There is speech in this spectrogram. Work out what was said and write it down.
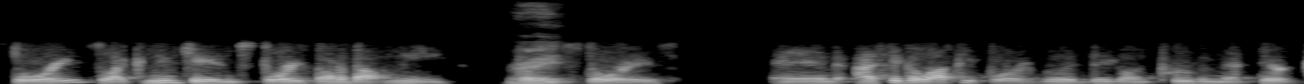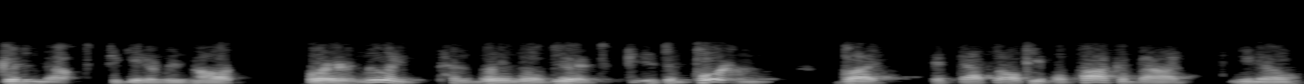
stories. So I communicated in stories, not about me, but in stories. And I think a lot of people are really big on proving that they're good enough to get a result, where it really has very little to do. It's, it's important, but if that's all people talk about, you know,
